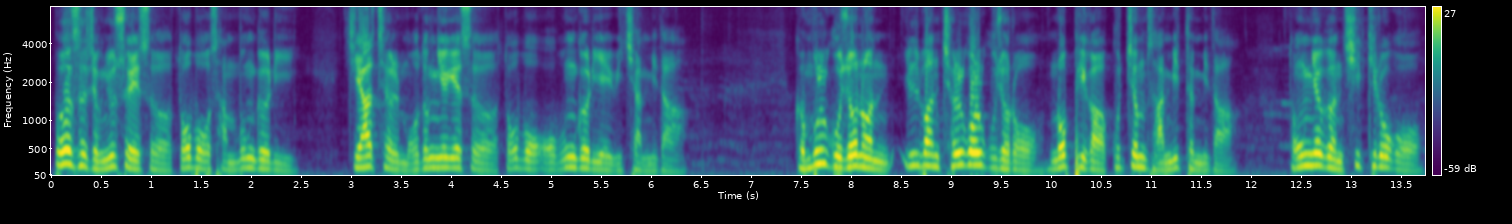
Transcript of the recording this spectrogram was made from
버스 정류소에서 도보 3분 거리, 지하철 모등역에서 도보 5분 거리에 위치합니다. 건물 구조는 일반 철골 구조로 높이가 9.4m입니다. 동력은 10kg고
